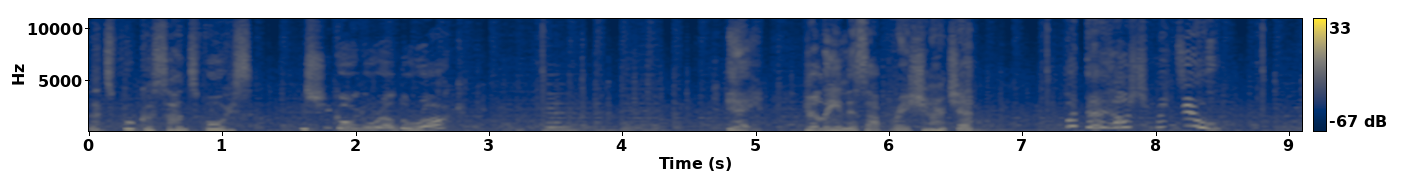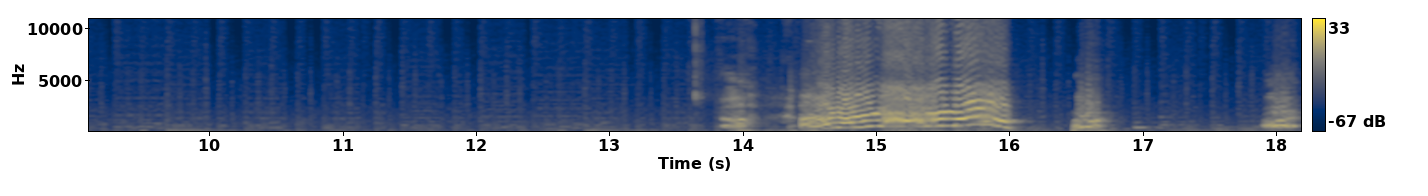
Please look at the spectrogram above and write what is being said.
That's Fuuka-san's voice. Is she going around the rock? Yay! you're leading this operation, aren't you? What the hell should we do? Uh, I don't know, I don't know! Hold on. Alright.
